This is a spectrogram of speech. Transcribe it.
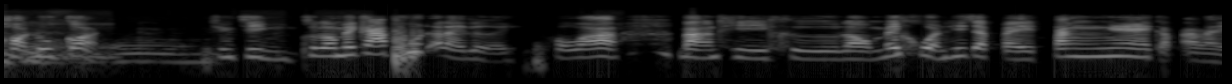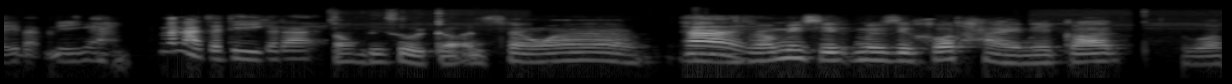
ขอดูก่อนอืม จริง ๆ คือเราไม่กล้าพูดอะไรเลย เพราะว่าบางทีคือเราไม่ควรที่จะไปตั้งแง่กับอะไรแบบนี้ไงมันอาจจะดีก็ได้ ต้องพิสูจน์ก่อนแสดงว่าใช่แล้วมิวสิมิวสิควลไทยนี่ก็ถือว่า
